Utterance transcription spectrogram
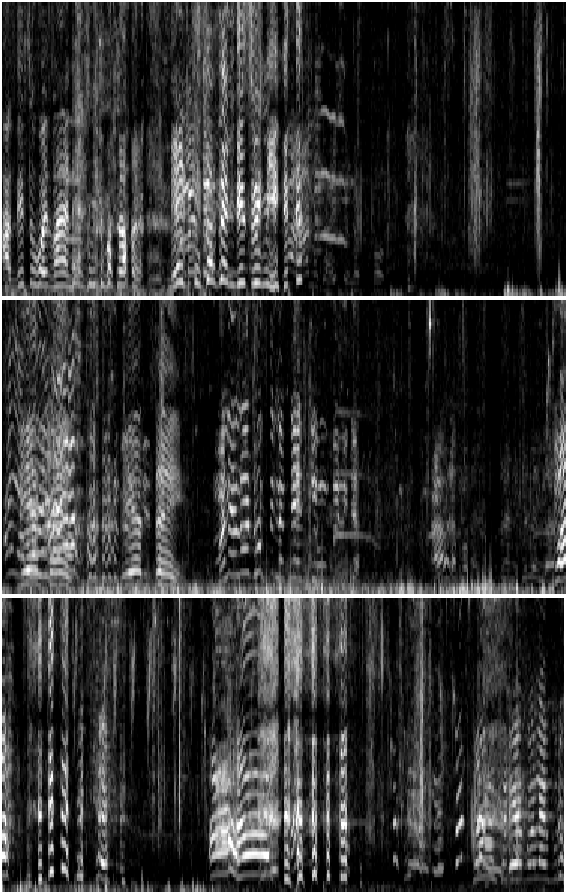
આ દીસુ હોય તો મારા ડેડકી બનાવે. ડેડકી થશે ને દીસુની બે થઈ. બે થઈ મને નો ઠોકતી ને તેજ કે હું બની જા આવડા મોટા છોકરાને બનાવી જો એ બોલાય પૂરો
